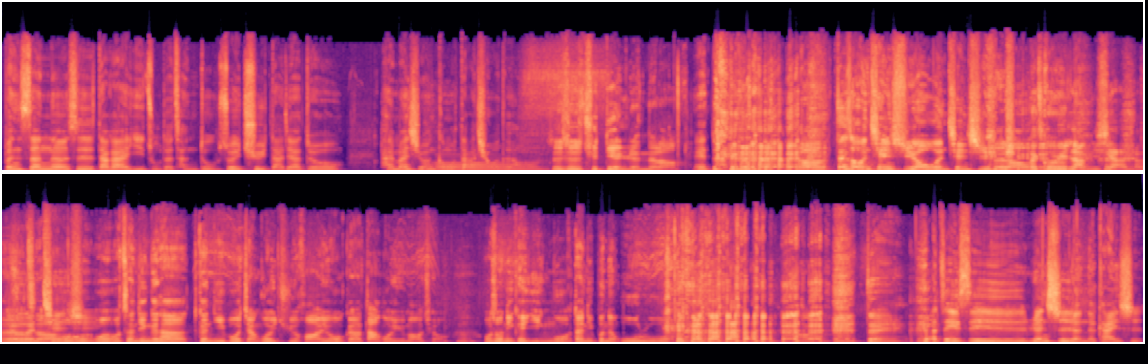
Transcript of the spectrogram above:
本身呢是大概遗嘱的程度，所以去大家都还蛮喜欢跟我打球的。哦所以就是去电人的啦。哎、对，然后 但是我很谦虚哦，我很谦虚。对会 故意让一下，对，我。很谦虚我我我曾经跟他跟一博讲过一句话，因为我跟他打过羽毛球，嗯我说你可以赢我，但你不能侮辱我。嗯对，那、这也是认识人的开始，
